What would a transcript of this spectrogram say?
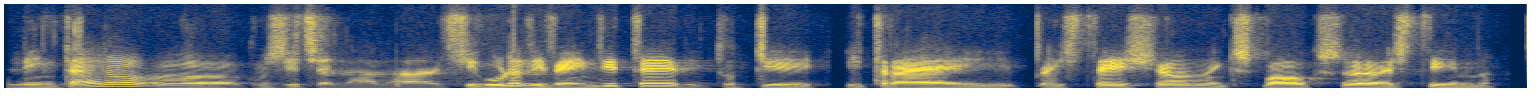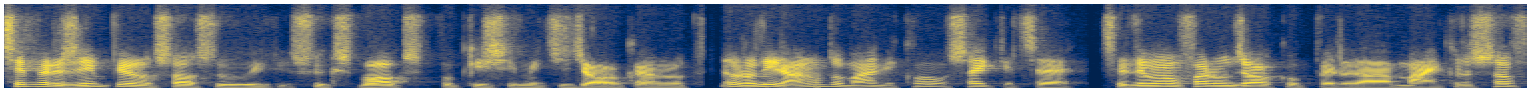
l'intero, uh, come si dice, la, la, figura di vendite di tutti i tre, PlayStation, Xbox e Steam. Se per esempio, non so, su, su Xbox pochissimi ci giocano, loro diranno domani, oh, sai che c'è, se devono fare un gioco per la Microsoft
